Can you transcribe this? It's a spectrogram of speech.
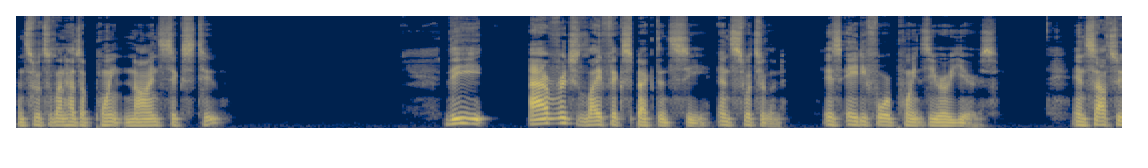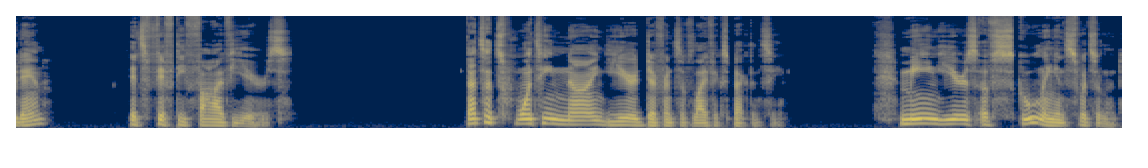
And Switzerland has a 0.962. The average life expectancy in Switzerland is 84.0 years. In South Sudan, it's 55 years. That's a 29 year difference of life expectancy. Mean years of schooling in Switzerland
